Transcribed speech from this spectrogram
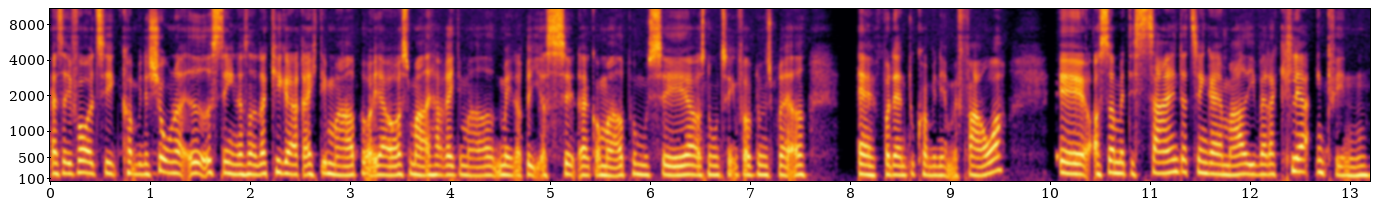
altså i forhold til kombinationer af ædelsten og sådan noget, der kigger jeg rigtig meget på, og jeg, er også meget, jeg har rigtig meget malerier selv, og jeg går meget på museer og sådan nogle ting, for at blive inspireret af, hvordan du kombinerer med farver. Øh, og så med design, der tænker jeg meget i, hvad der klæder en kvinde.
